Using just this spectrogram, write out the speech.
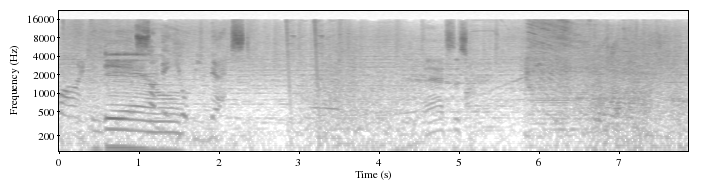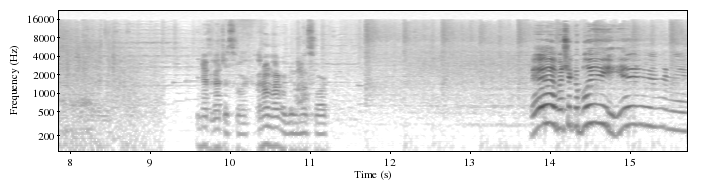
Fine. Someday Damn. you'll be next. That's the spirit. I never got this sword. I don't remember getting this sword. Yeah, mission complete! Yay!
